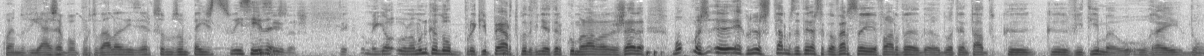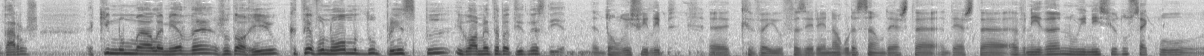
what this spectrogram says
quando viaja para Portugal, a dizer que somos um país de suicidas. suicidas. O Miguel Unamuno que andou por aqui perto quando vinha ter com o Manuel Laranjeira. Bom, mas uh, é curioso estarmos a ter esta conversa e a falar de, de, do atentado que, que vitima o, o, rei Dom Carlos, aqui numa Alameda, junto ao Rio, que teve o nome do príncipe igualmente abatido nesse dia. Dom Luís Filipe, que veio fazer a inauguração desta, desta avenida no início do século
